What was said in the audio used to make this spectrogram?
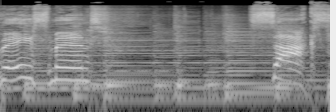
basement. Sox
